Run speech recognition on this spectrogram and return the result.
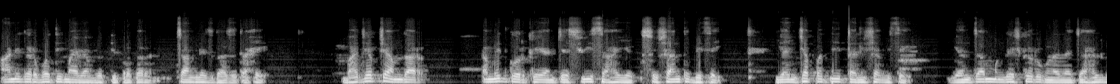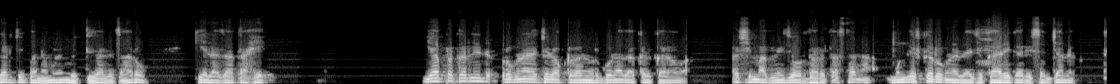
आणि गर्भवती महिला मृत्यू प्रकरण चांगलेच गाजत आहे. भाजपचे आमदार अमित गोरखे यांचे स्वी सहाय्यक सुशांत भिसे यांच्या पत्नी तनिषा भिसे यांचा मंगेशकर रुग्णालयाच्या हलगर्जीपणामुळे मृत्यू झाल्याचा आरोप केला जात आहे. या प्रकरणी रुग्णालयाच्या डॉक्टरांवर गुन्हा दाखल करावा अशी मागणी जोर धरत असताना मंगेशकर रुग्णालयाचे कार्यकारी संचालक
